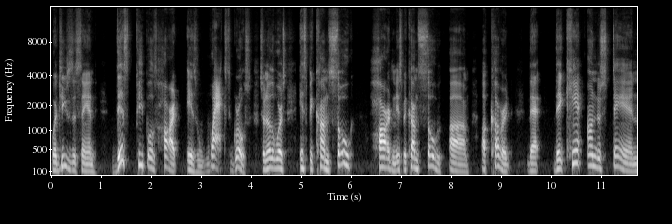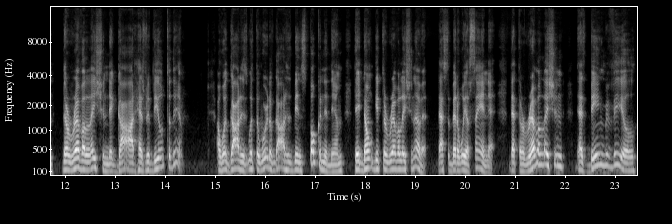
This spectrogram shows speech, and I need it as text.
where Jesus is saying, this people's heart is waxed gross. So, in other words, it's become so hardened, it's become so um, uh, covered that they can't understand the revelation that God has revealed to them. Or what God is, what the word of God has been spoken to them, they don't get the revelation of it. That's the better way of saying that. That the revelation that's being revealed,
